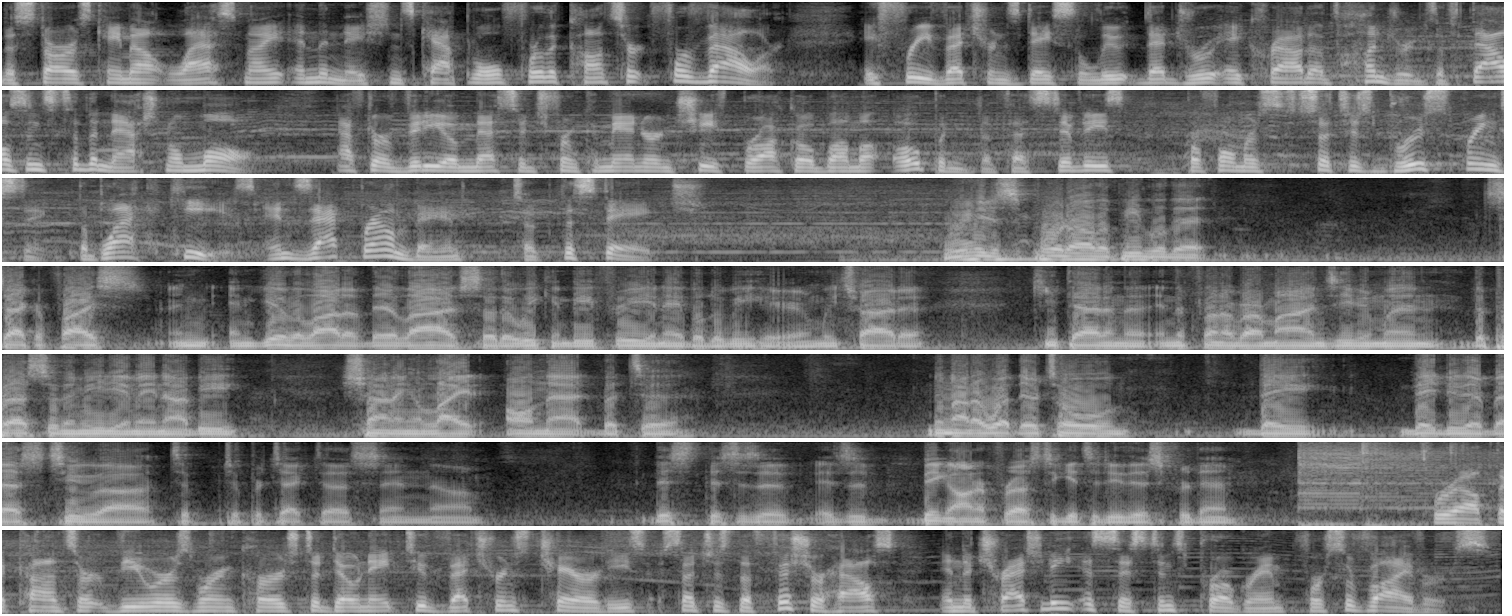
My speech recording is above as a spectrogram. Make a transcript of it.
The stars came out last night in the nation's capital for the Concert for Valor, a free Veterans Day salute that drew a crowd of hundreds of thousands to the National Mall. After a video message from Commander-in-Chief Barack Obama opened the festivities, performers such as Bruce Springsteen, the Black Keys, and Zac Brown Band took the stage. We're here to support all the people that sacrifice and, and give a lot of their lives so that we can be free and able to be here. And we try to keep that in the, in the front of our minds even when the press or the media may not be shining a light on that. But to, no matter what they're told, they, they do their best to, uh, to, to protect us. And um, this, this is, a, is a big honor for us to get to do this for them. Throughout the concert, viewers were encouraged to donate to veterans charities such as the Fisher House and the Tragedy Assistance Program for Survivors.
